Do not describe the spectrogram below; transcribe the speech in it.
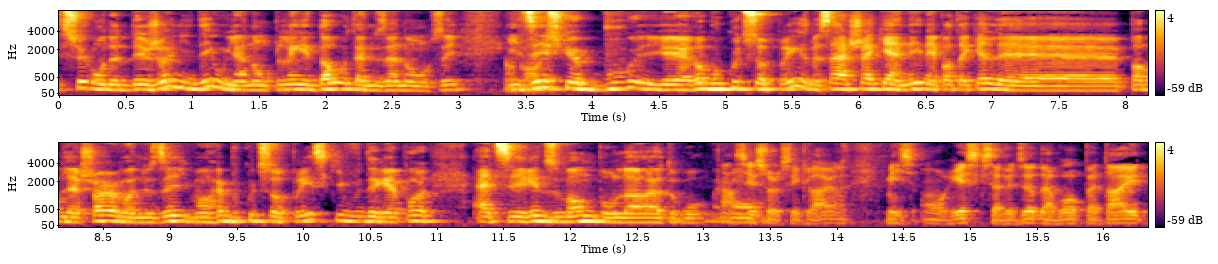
ceux qu'on a déjà une idée ou il y en ont plein d'autres à nous annoncer? Ils Donc, disent qu'il y, aura beaucoup de surprises, mais ça, à chaque année, n'importe quel euh, publisher va nous dire qu'ils vont avoir beaucoup de surprises, qu'ils ne voudraient pas attirer du monde pour leur 3. Non, c'est sûr, c'est clair. là. Mais on risque, ça veut dire d'avoir peut-être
